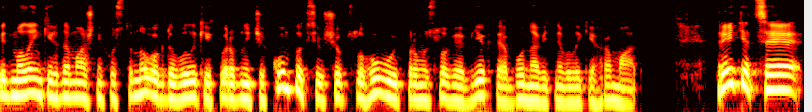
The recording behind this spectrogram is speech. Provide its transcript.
від маленьких домашніх установок до великих виробничих комплексів, що обслуговують промислові об'єкти або навіть невеликі громади. Третє це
